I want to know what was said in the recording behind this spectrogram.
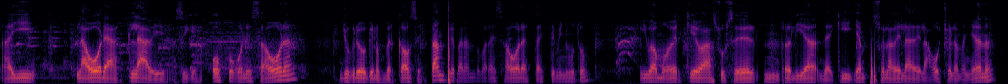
allí la hora clave. Así que ojo con esa hora. Yo creo que los mercados se están preparando para esa hora hasta este minuto. Y vamos a ver qué va a suceder en realidad de aquí. Ya empezó la vela de las 8 de la mañana.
